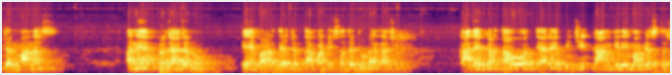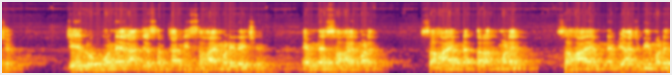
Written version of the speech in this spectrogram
જનમાનસ અને પ્રજાજનો એ ભારતીય જનતા પાર્ટી સાથે જોડાયેલા છે. કાર્યકર્તાઓ અત્યારે બીજી કામગીરીમાં વ્યસ્ત છે. જે લોકોને રાજ્ય સરકારની સહાય મળી રહી છે, એમને સહાય મળે, સહાય એમને તરત મળે, સહાય એમને વ્યાજબી મળે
